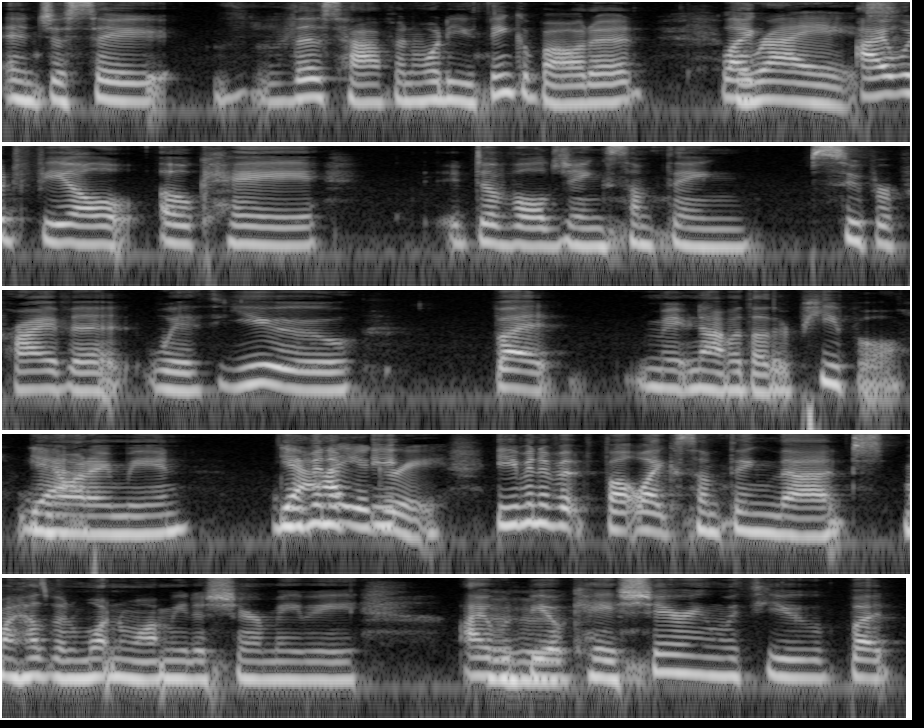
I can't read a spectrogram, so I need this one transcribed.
and just say this happened, what do you think about it? Like Right. I would feel okay divulging something super private with you, but maybe not with other people. You Yeah. know what I mean? Yeah, Even I if- e- agree. even if it felt like something that my husband wouldn't want me to share, maybe I would Mm-hmm. be okay sharing with you, but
